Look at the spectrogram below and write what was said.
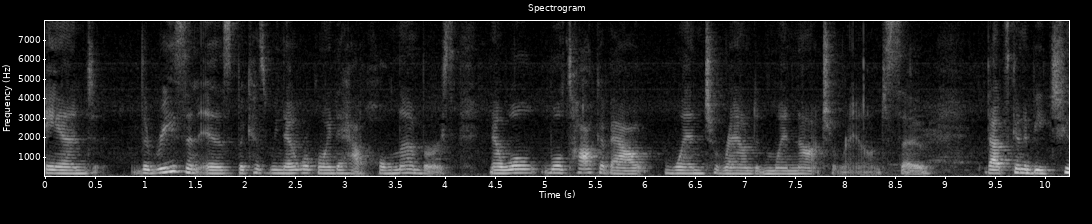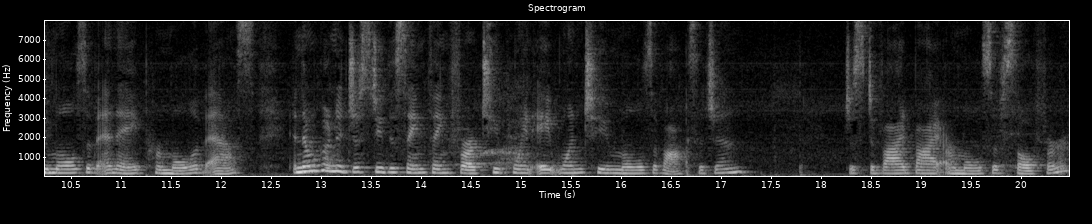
And the reason is because we know we're going to have whole numbers. Now we'll we'll talk about when to round and when not to round. So that's going to be 2 moles of Na per mole of S. And then we're going to just do the same thing for our 2.812 moles of oxygen. Just divide by our moles of sulfur.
